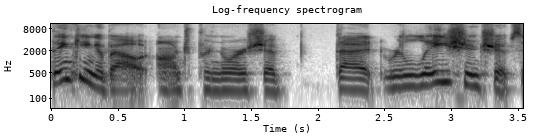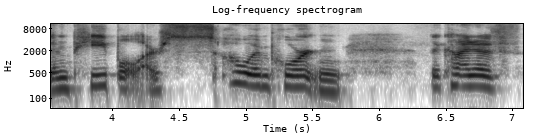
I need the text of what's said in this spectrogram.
thinking about entrepreneurship that relationships and people are so important. The kind of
